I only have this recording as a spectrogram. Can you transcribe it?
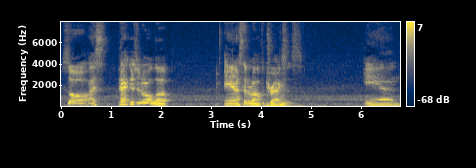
So I packaged it all up and I sent it off to Traxxas. And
